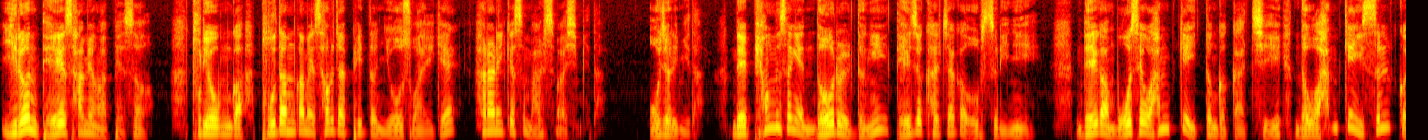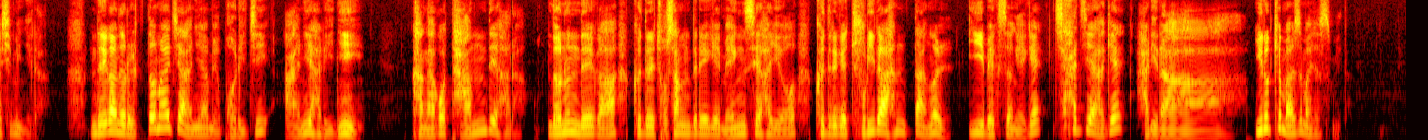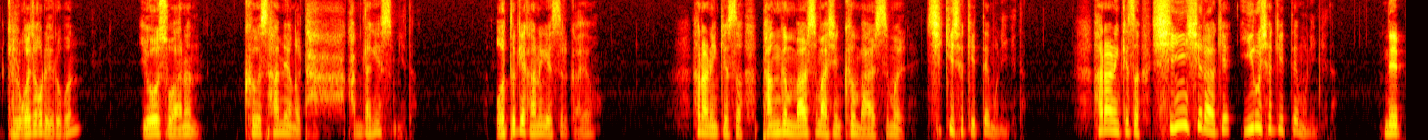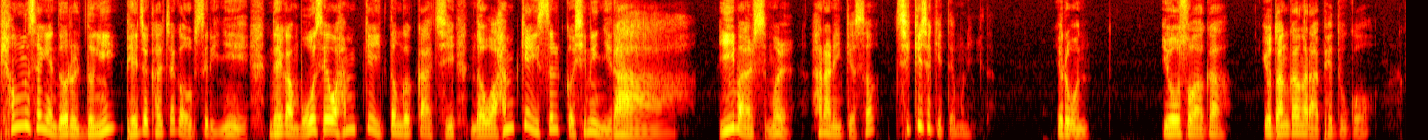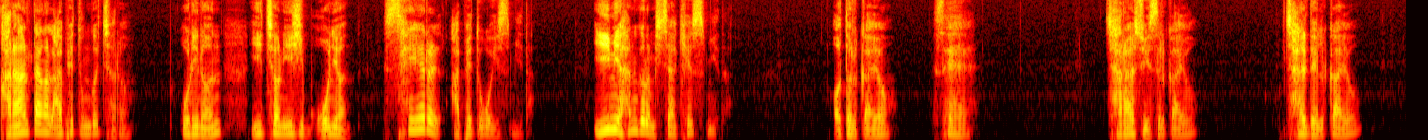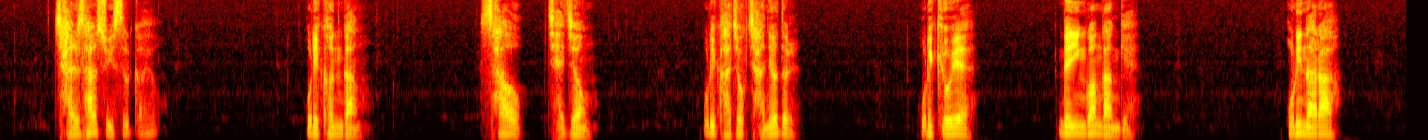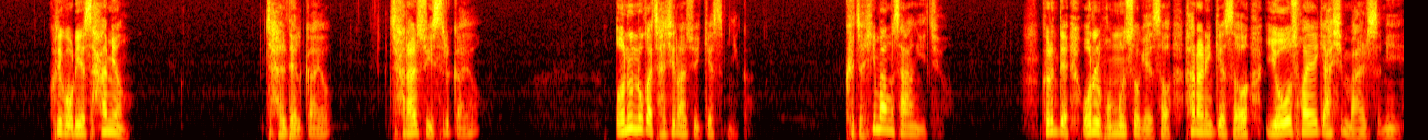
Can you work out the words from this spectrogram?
이런 대사명 앞에서 두려움과 부담감에 사로잡혀 있던 요수아에게 하나님께서 말씀하십니다. 5절입니다. 내 평생에 너를 등이 대적할 자가 없으리니 내가 모세와 함께 있던 것 같이 너와 함께 있을 것임이니라. 내가 너를 떠나지 아니하며 버리지 아니하리니 강하고 담대하라. 너는 내가 그들의 조상들에게 맹세하여 그들에게 주리라 한 땅을 이 백성에게 차지하게 하리라. 이렇게 말씀하셨습니다. 결과적으로 여러분 여호수아는 그 사명을 다 감당했습니다. 어떻게 가능했을까요? 하나님께서 방금 말씀하신 그 말씀을 지키셨기 때문입니다. 하나님께서 신실하게 이루셨기 때문입니다. 내 평생에 너를 능히 대적할 자가 없으리니 내가 모세와 함께 있던 것 같이 너와 함께 있을 것임이니라. 이 말씀을 하나님께서 지키셨기 때문입니다. 여러분, 여호수아가 요단강을 앞에 두고 가나안 땅을 앞에 둔 것처럼 우리는 2025년 새해를 앞에 두고 있습니다. 이미 한 걸음 시작했습니다. 어떨까요? 새해. 잘할 수 있을까요? 잘 될까요? 잘 살 수 있을까요? 우리 건강, 사업, 재정, 우리 가족, 자녀들, 우리 교회, 내 인간관계, 우리나라, 그리고 우리의 사명, 잘 될까요? 잘할 수 있을까요? 어느 누가 자신할 수 있겠습니까? 그저 희망사항이죠. 그런데 오늘 본문 속에서 하나님께서 여호수아에게 하신 말씀이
